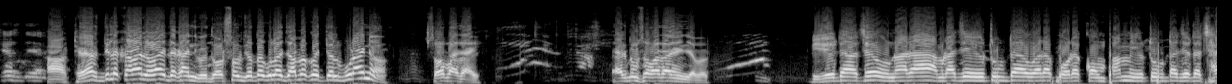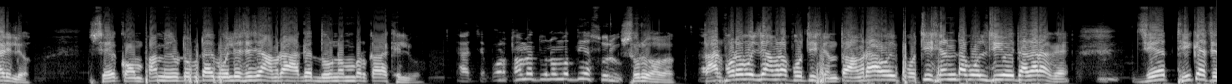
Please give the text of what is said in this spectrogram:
ঠেস দেয় হ্যাঁ ঠেস দিলে কাড়াই লড়াই দেখাই নিবে। দর্শক যতগুলো যাবে কই তেল পুড়াই না? সব আদায়। একদম সব আদায় হয়ে যাবে। বিষয়টা আছে ওনারা আমরা যে ইউটিউবটা ওরা পরে কনফার্ম ইউটিউবটা যেটা ছাড়িলো সে কনফার্ম ইউটিউবটাই বলেছে যে আমরা আগে দু নম্বর কারা খেলব। আচ্ছা প্রথমে দু নম্বর দিয়ে শুরু। শুরু হবে। তারপরে বলছি আমরা পঁচিশন তো আমরা ওই পঁচিশনটা বলছি ওই দাদার আগে যে ঠিক আছে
